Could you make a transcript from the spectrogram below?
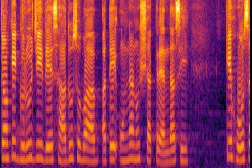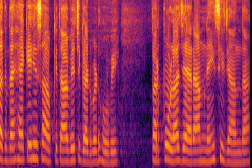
ਕਿਉਂਕਿ ਗੁਰੂ ਜੀ ਦੇ ਸਾਧੂ ਸੁਭਾਅ ਅਤੇ ਉਹਨਾਂ ਨੂੰ ਸ਼ੱਕ ਰਹਿੰਦਾ ਸੀ ਕਿ ਹੋ ਸਕਦਾ ਹੈ ਕਿ ਹਿਸਾਬ ਕਿਤਾਬ ਵਿੱਚ ਗੜਬੜ ਹੋਵੇ। ਪਰ ਭੋਲਾ ਜੈਰਾਮ ਨਹੀਂ ਸੀ ਜਾਣਦਾ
